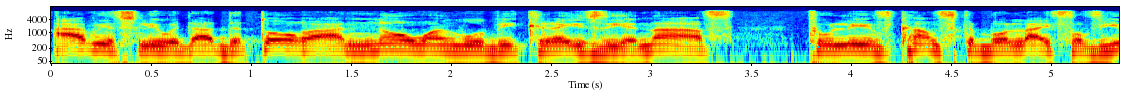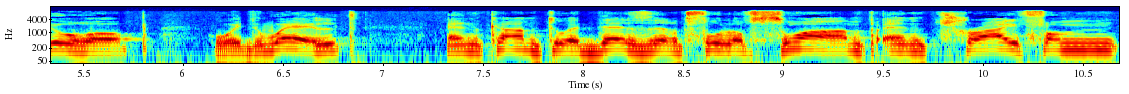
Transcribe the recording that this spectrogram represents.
Obviously, without the Torah, no one will be crazy enough to live comfortable life of Europe with wealth and come to a desert full of swamp and try from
